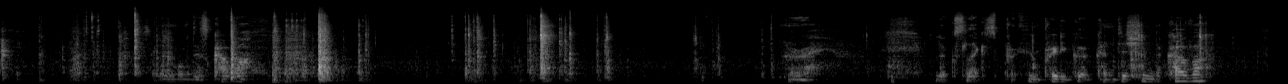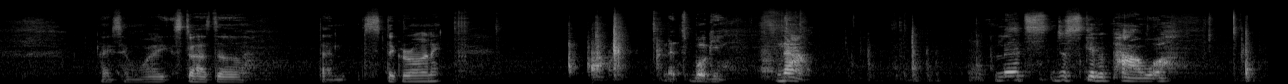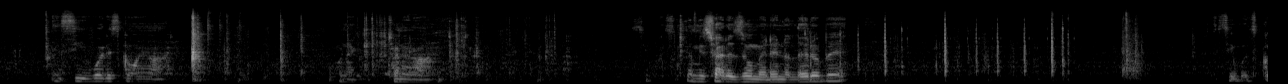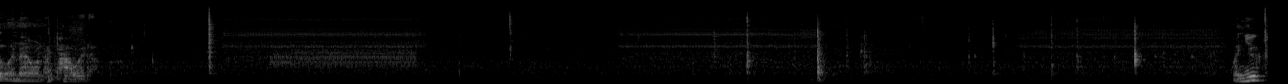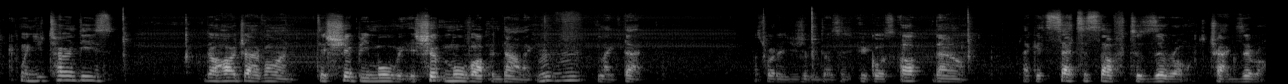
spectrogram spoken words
So remove this cover. All right. Looks like it's in pretty good condition. The cover, nice and white. Still has the that sticker on it. Let's boogie. Now, let's just give it power and see what is going on when I turn it on. Let me try to zoom it in a little bit. See what's going on when I power it up. When you when you turn these the hard drive on, this should be moving. It should move up and down like mm-hmm, like that. That's what it usually does. It, it goes up, down, like it sets itself to zero, track zero.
